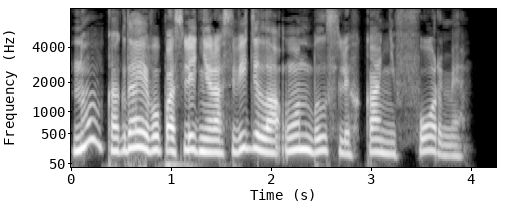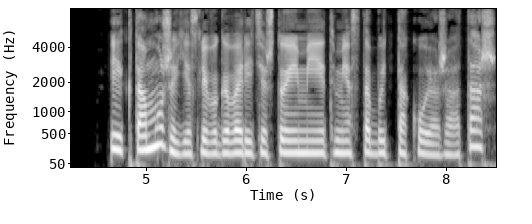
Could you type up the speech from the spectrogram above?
Ну, когда я его последний раз видела, он был слегка не в форме. И к тому же, если вы говорите, что имеет место быть такой ажиотаж,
